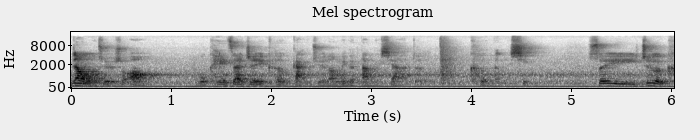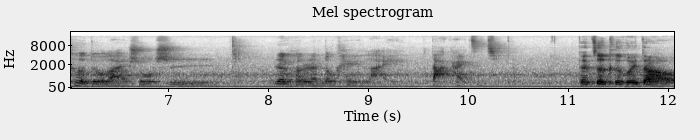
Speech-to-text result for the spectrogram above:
让我觉得说哦。我可以在这一刻感觉到那个当下的可能性，所以这个课对我来说是任何人都可以来打开自己的。但这课会到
